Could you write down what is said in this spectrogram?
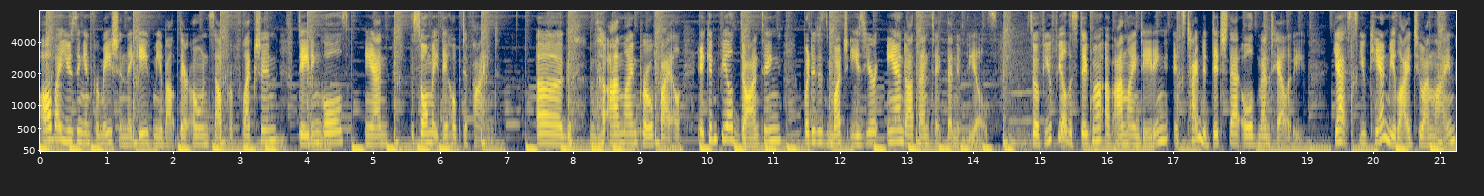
all by using information they gave me about their own self reflection, dating goals, and the soulmate they hope to find. Ugh, the online profile. It can feel daunting, but it is much easier and authentic than it feels. So if you feel the stigma of online dating, it's time to ditch that old mentality. Yes, you can be lied to online.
